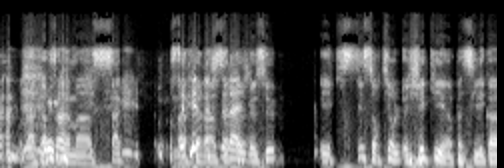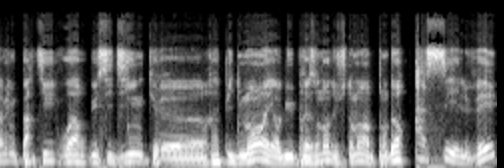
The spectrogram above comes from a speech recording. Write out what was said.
On a affaire quand même à un, sac, on a Sacré affaire à un sacré monsieur et qui sait sortir le chéquier, hein, parce qu'il est quand même parti voir Gussie Dink euh, rapidement et en lui présentant justement un d'or assez élevé.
